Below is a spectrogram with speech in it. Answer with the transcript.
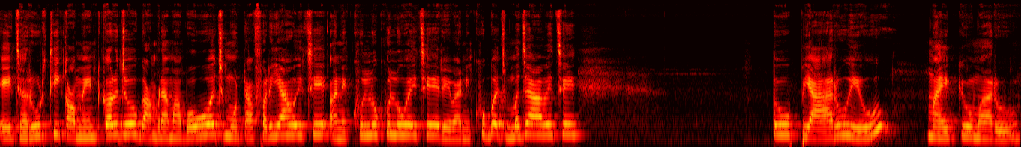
એ જરૂરથી કમેન્ટ કરજો. ગામડામાં બહુ જ મોટા ફરિયા હોય છે અને ખુલ્લું ખુલ્લું હોય છે, રહેવાની ખૂબ જ મજા આવે છે. તો પ્યારું એવું માયક્યું મારું.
